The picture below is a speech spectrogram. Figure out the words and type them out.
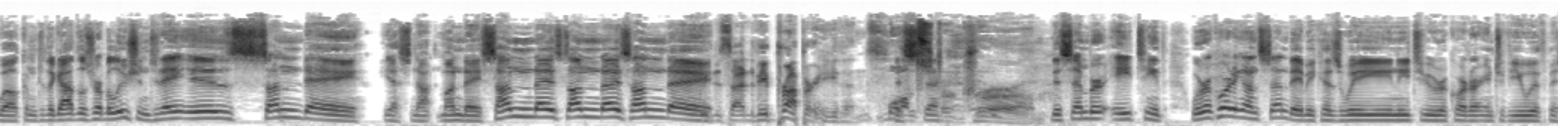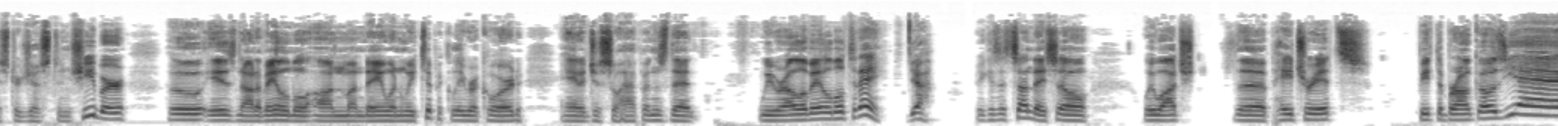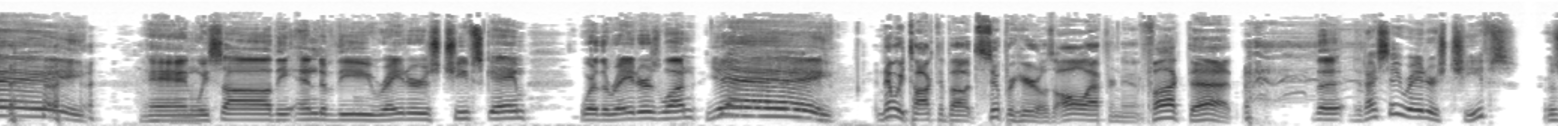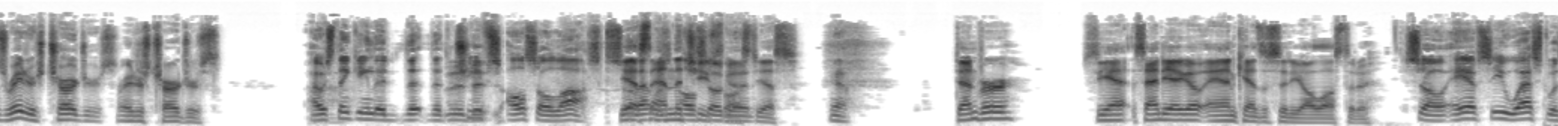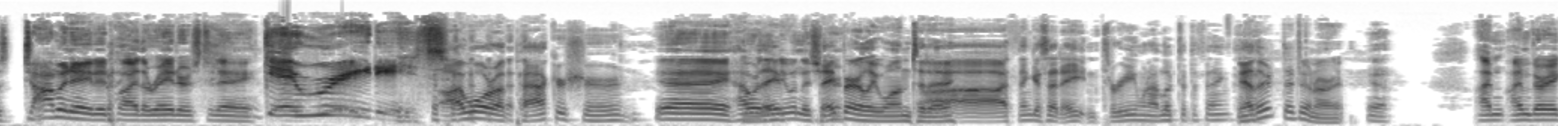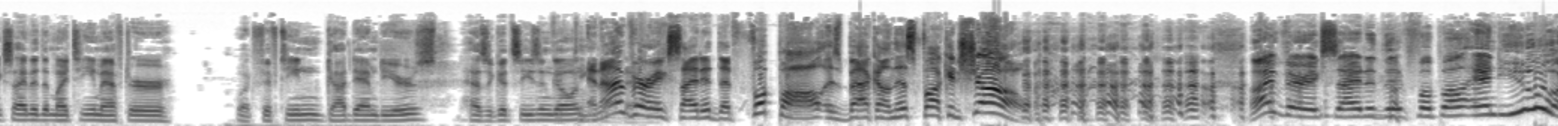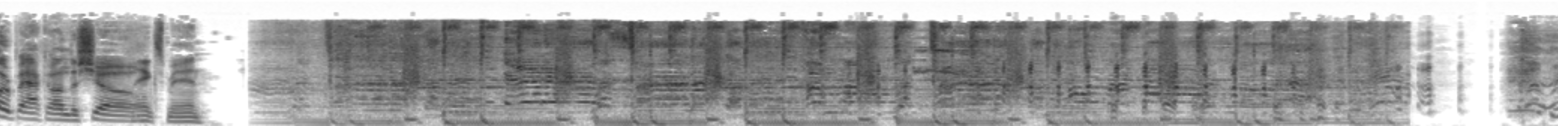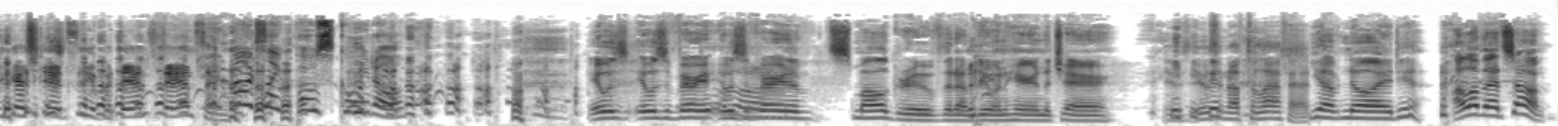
Welcome to the Godless Revolution. Today is Sunday. Yes, not Monday. Sunday, Sunday, Sunday. We decided to be proper heathens. Dece- uh, December 18th. We're recording on Sunday because we need to record our interview with Mr. Justin Schieber, who is not available on Monday when we typically record. And it just so happens that we were all available today. Yeah. Because it's Sunday. So we watched the Patriots beat the Broncos. Yay! and we saw the end of the Raiders Chiefs game where the Raiders won. Yay! And then we talked about superheroes all afternoon. Fuck that. The did I say Raiders Chiefs? It was Raiders Chargers. Raiders Chargers. I was thinking that the, the, The- the- Chiefs also lost. So yes, that was and the also Chiefs good. lost. Yes. Yeah. Denver, San Diego, and Kansas City all lost today. So AFC West was dominated by the Raiders today. Get Raiders. I wore a Packer shirt. Yay! How are they, doing this year? They barely won today. Uh, I think I said eight and three when I looked at the thing. yeah, they're they're doing all right. Yeah, I'm I'm very excited that my team, after what 15 goddamn years, has a good season going. And I'm very excited that football is back on this fucking show. I'm very excited that football and you are back on the show. Thanks, man. You guys can't see it, but Dan's dancing. looks like post-coital. It was it was a very it was a very small groove that I'm doing here in the chair. It was, it was enough to laugh at. You have no idea. I love that song.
